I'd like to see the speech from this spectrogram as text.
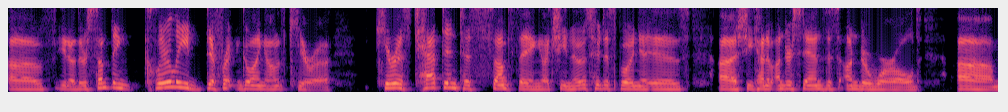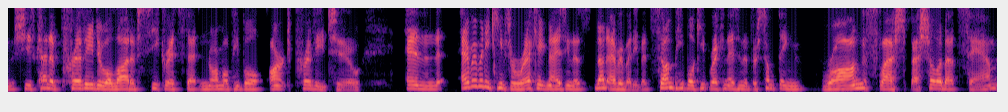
of, you know, there's something clearly different going on with Kira. Kira's tapped into something, like she knows who Despoina is. Uh, she kind of understands this underworld. Um, she's kind of privy to a lot of secrets that normal people aren't privy to. And everybody keeps recognizing that, not everybody, but some people keep recognizing that there's something wrong slash special about Sam,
